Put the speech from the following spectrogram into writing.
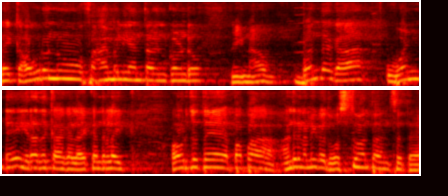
ಲೈಕ್ ಅವರನ್ನು ಫ್ಯಾಮಿಲಿ ಅಂತ ಅನ್ಕೊಂಡು, ಈಗ ನಾವು ಬಂದಾಗ ಒನ್ ಡೇ ಇರೋದಕ್ಕಾಗಲ್ಲ. ಯಾಕಂದ್ರೆ ಲೈಕ್ ಅವ್ರ ಜೊತೆ ಪಾಪ, ಅಂದ್ರೆ ನಮಗೆ ಅದು ವಸ್ತು ಅಂತ ಅನ್ಸುತ್ತೆ.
